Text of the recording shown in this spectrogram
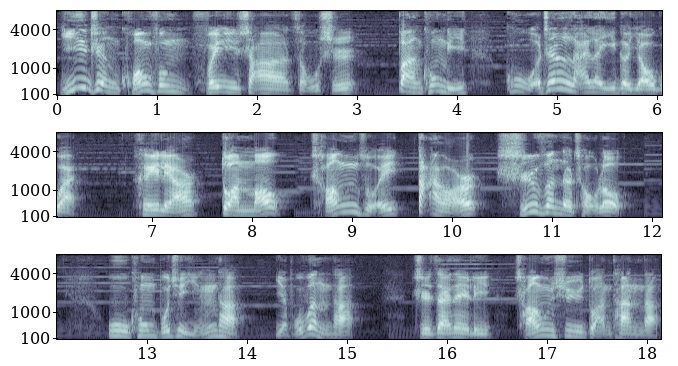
一阵狂风飞沙走石，半空里果真来了一个妖怪，黑脸儿、短毛、长嘴、大耳，十分的丑陋。悟空不去迎他，也不问他，只在那里长吁短叹的。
